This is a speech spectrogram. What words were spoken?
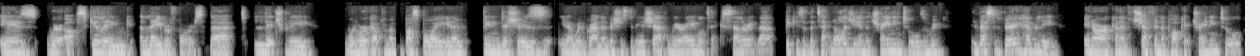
is we're upskilling a labor force that literally would work up from a busboy, you know, cleaning dishes, you know, with grand ambitions to be a chef. And we were able to accelerate that because of the technology and the training tools. And we've invested very heavily in our kind of chef in a pocket training tool,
